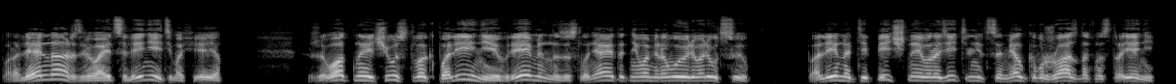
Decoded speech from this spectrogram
Параллельно развивается линия Тимофея. Животное чувство к Полине временно заслоняет от него мировую революцию. Полина — типичная выразительница мелкобуржуазных настроений.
